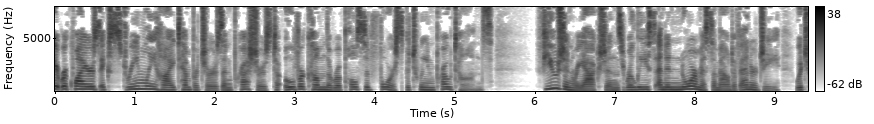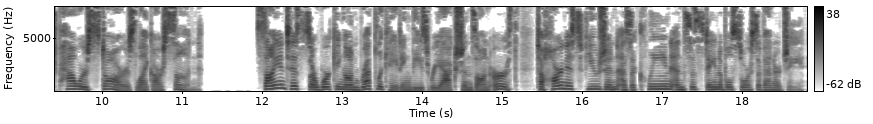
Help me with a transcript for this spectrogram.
It requires extremely high temperatures and pressures to overcome the repulsive force between protons. Fusion reactions release an enormous amount of energy, which powers stars like our sun. Scientists are working on replicating these reactions on Earth to harness fusion as a clean and sustainable source of energy.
